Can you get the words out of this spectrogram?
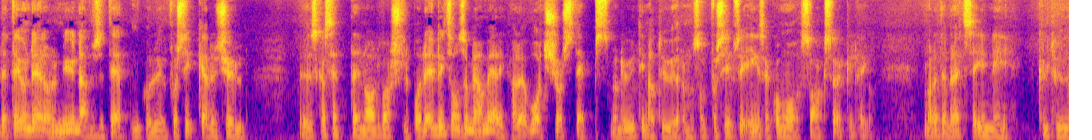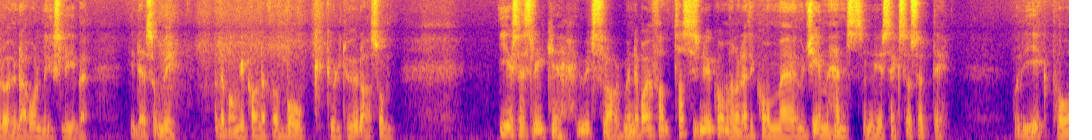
dette er jo en del av den nye nervøsiteten hvor du for sikkerhets skyld eh, skal sette en advarsel på. Det er litt sånn som i Amerika. det er 'Watch your steps' når du er ute i naturen. og sånt, for så ingen skal komme og saksøke deg. Nå har dette bredt seg inn i kultur- og underholdningslivet i det som vi, eller mange kaller for woke-kulturer, som gir seg slike utslag. Men det var en fantastisk nykommer når dette kom med Jim Henson i 76. Og de gikk på,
